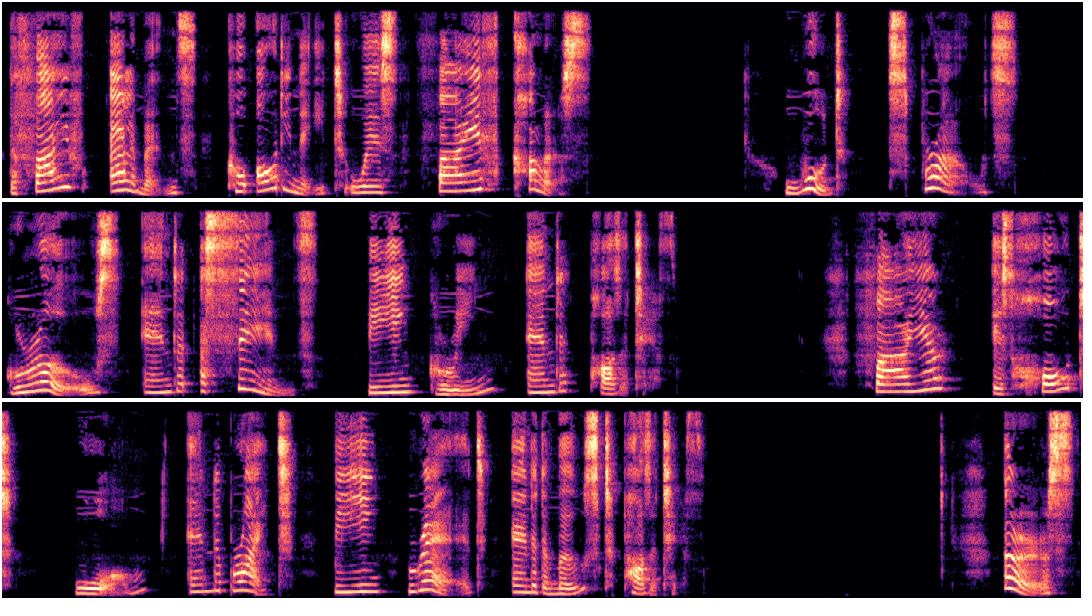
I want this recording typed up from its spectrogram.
The five elements coordinate with five colors. Wood sprouts grows and ascends, being green and positive. Fire is hot, warm, and bright, being red and the most positive. Earth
